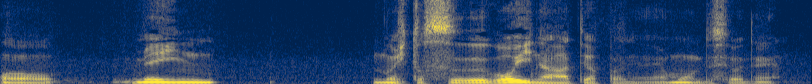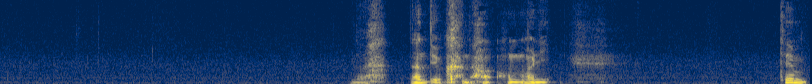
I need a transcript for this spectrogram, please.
このメインの人すごいなってやっぱね思うんですよね。ななんていうかなほんまにテン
